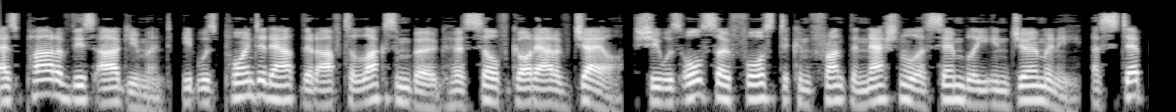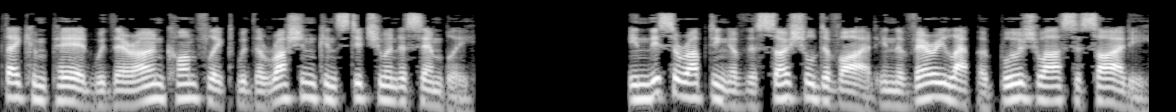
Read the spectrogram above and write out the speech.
as part of this argument, it was pointed out that after Luxemburg herself got out of jail, she was also forced to confront the National Assembly in Germany, a step they compared with their own conflict with the Russian Constituent Assembly. In this erupting of the social divide in the very lap of bourgeois society,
